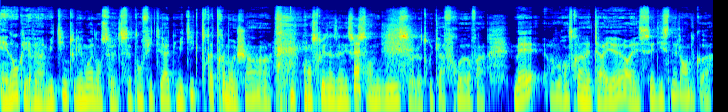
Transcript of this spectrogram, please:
Et donc, il y avait un meeting tous les mois dans ce, cet amphithéâtre mythique très très moche, hein, construit dans les années 70, le truc affreux, enfin. Mais vous rentrez à l'intérieur et c'est Disneyland, quoi.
